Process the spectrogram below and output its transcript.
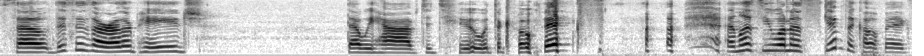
So this is our other page that we have to do with the Copics. Unless you want to skip the Copics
